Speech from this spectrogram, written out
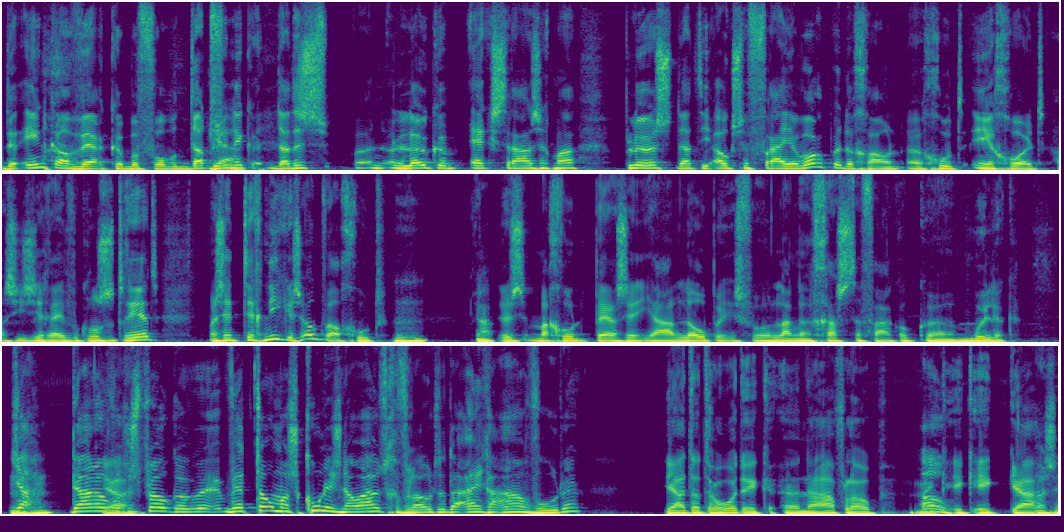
erin kan werken, bijvoorbeeld. Dat Ja. vind ik, dat is een, een leuke extra, zeg maar. Plus dat hij ook zijn vrije worpen er gewoon eh, goed ingooit. Als hij zich even concentreert. Maar zijn techniek is ook wel goed. Mhm. Ja. Dus, maar goed, per se, ja, lopen is voor lange gasten vaak ook eh, moeilijk. Ja, daarover Ja. gesproken. Werd Thomas Koen is nou uitgefloten, de eigen aanvoerder? Ja, dat hoorde ik eh, na afloop. Oh. Ik, ik, ik- ja, Was-.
